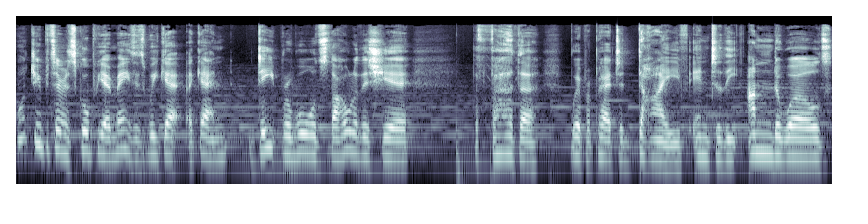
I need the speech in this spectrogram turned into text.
what Jupiter in Scorpio means is we get, again, deep rewards the whole of this year, the further we're prepared to dive into the underworld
